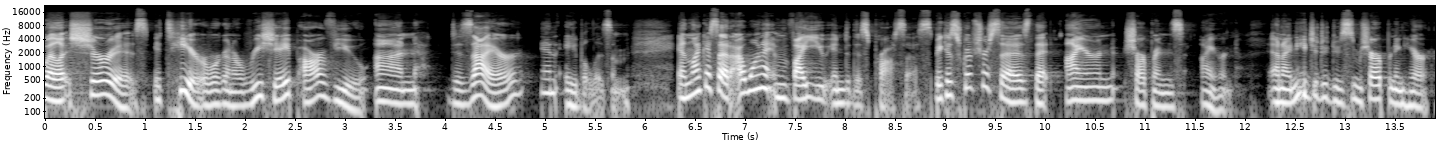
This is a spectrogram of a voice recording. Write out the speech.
Well, it sure is. It's here. We're going to reshape our view on desire and ableism. And like I said, I want to invite you into this process because scripture says that iron sharpens iron. And I need you to do some sharpening here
